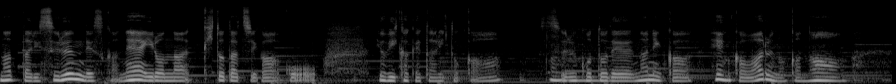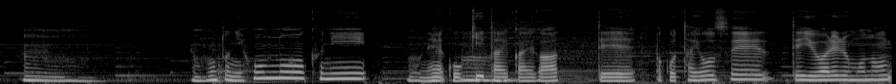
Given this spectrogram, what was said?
なったりするんですかね？いろんな人たちがこう呼びかけたりとかすることで何か変化はあるのかな、うんでも本当日本の国もね大きい大会があって、やっぱこう多様性って言われるもの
